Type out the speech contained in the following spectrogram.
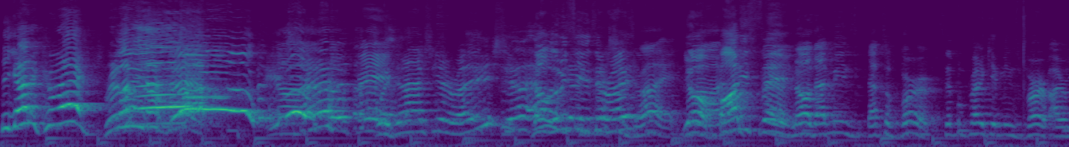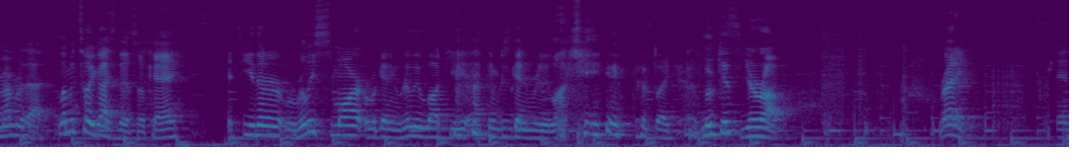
You got it correct! Really? Oh! That's it? No, that's so fake. Wait, did I actually get it right? Sure, No, let me see. Is it right? right. Yo, No, body slam. No, that means that's a verb. Simple predicate means verb. I remember that. Let me tell you guys this, okay? It's either we're really smart or we're getting really lucky, and I think we're just getting really lucky. Because, like, Lucas, you're up. Ready. In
